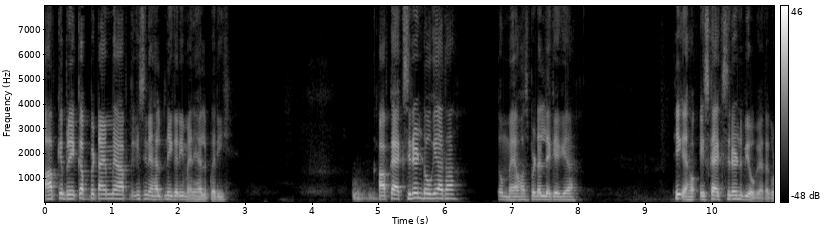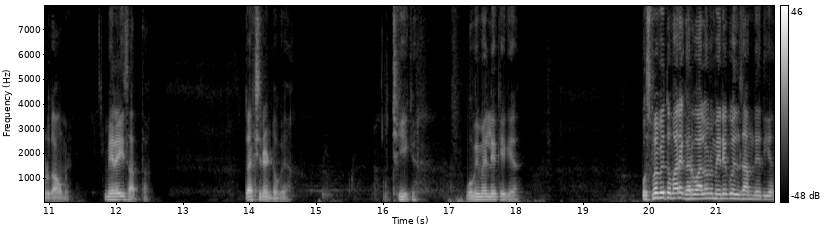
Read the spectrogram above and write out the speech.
आपके ब्रेकअप पे टाइम में आपके किसी ने हेल्प नहीं करी, मैंने हेल्प करी। आपका एक्सीडेंट हो गया था तो मैं हॉस्पिटल लेके गया। ठीक है इसका एक्सीडेंट भी हो गया था गुड़गांव में, मेरा ही साथ था तो एक्सीडेंट हो गया। ठीक है, वो भी मैं लेके गया। उसमें भी तुम्हारे घर वालों ने मेरे को इल्ज़ाम दे दिया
